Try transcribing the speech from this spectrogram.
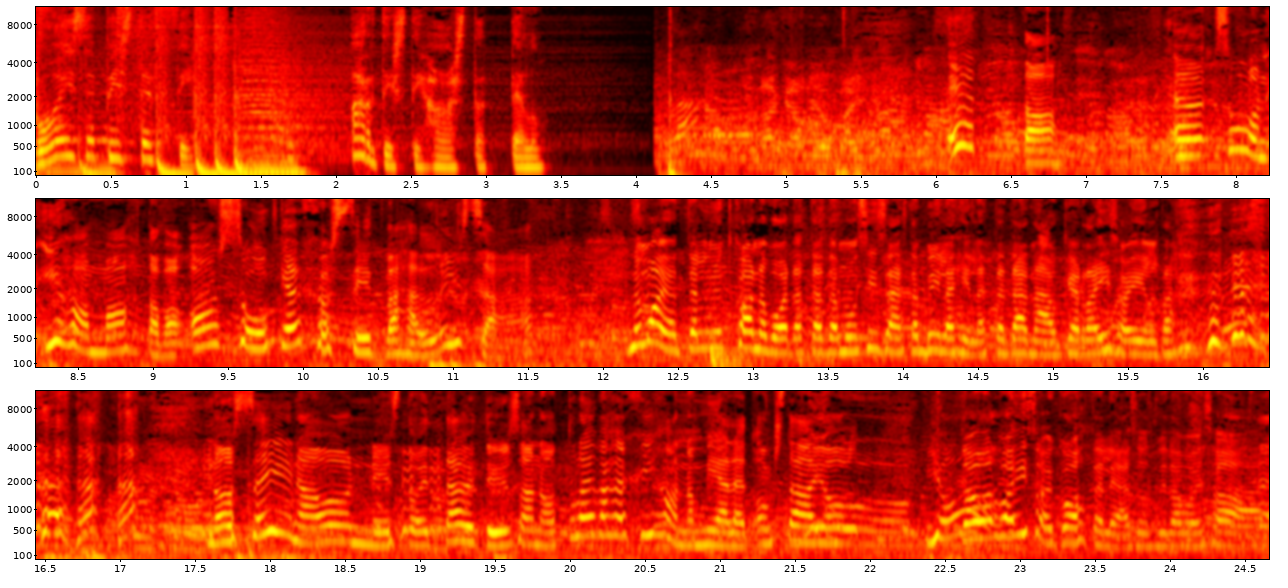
Voise.fi. Artistihaastattelu. Etta, äh, sulla on ihan mahtava asu. Kerro siitä vähän lisää. No mä ajattelin nyt kanavoida tätä mun sisäistä bilehillettä tänään on kerran iso ilta. no siinä onnistuit, täytyy sanoa. Tulee vähän Rihanna mieleen, että onko tää jo... Joo. Tämä on varmaan isoin kohteliaisuus, mitä voi saada.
